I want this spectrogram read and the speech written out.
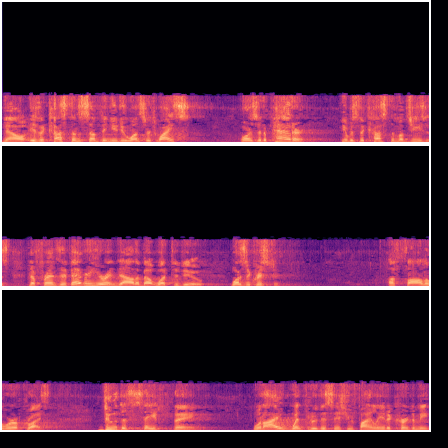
Now, is a custom something you do once or twice? Or is it a pattern? It was the custom of Jesus. Now, friends, if ever you're in doubt about what to do, what is a Christian? A follower of Christ. Do the safe thing. When I went through this issue, finally it occurred to me,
